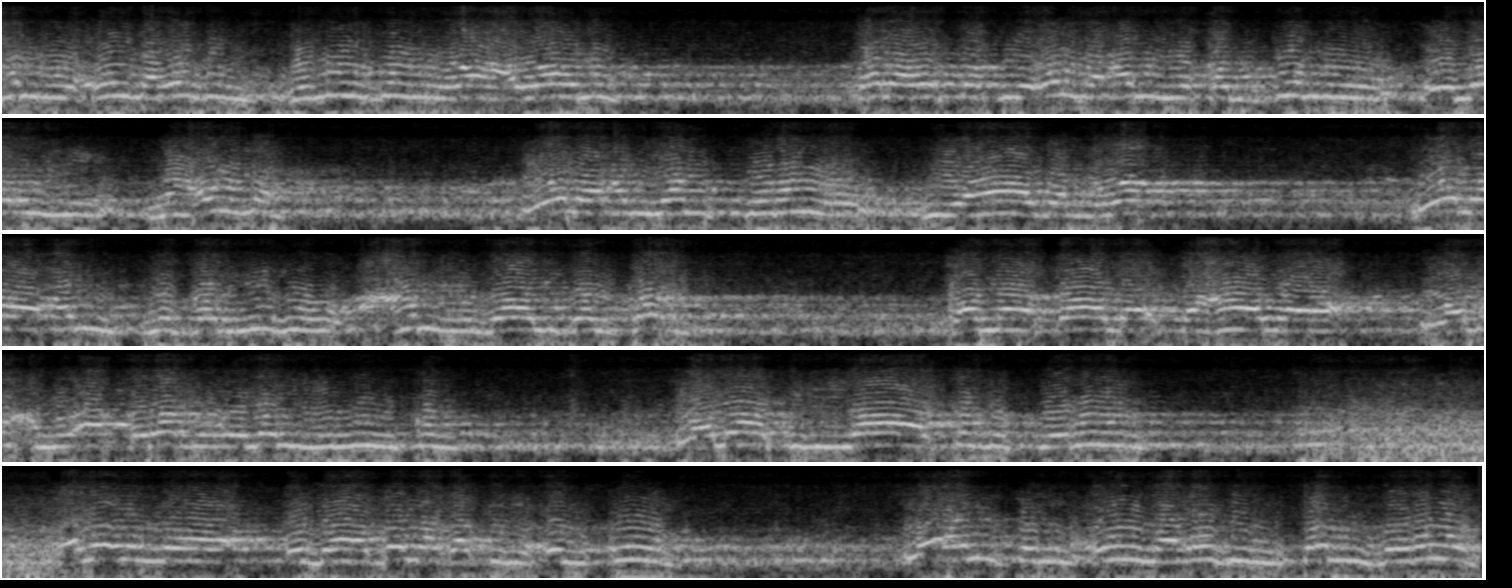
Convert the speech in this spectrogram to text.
عنه حينئذ جنوده واعوانه فلا يستطيعون أن يقدموا إليه معونة ولا أن ينصروه في هذا الوقت ولا أن يفرجوا عنه ذلك الفرد كما قال تعالى ونحن أقرب إليه منكم ولكن لا تبصرون. فلولا إذا بلغت الحلقوم وأنتم حينئذ تنظرون.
